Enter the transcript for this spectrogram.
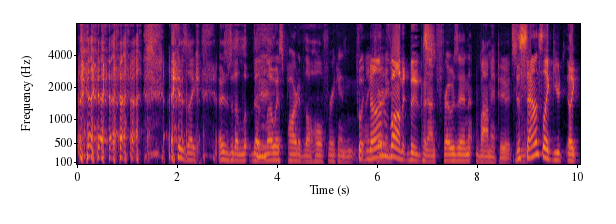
it was like it was the the lowest part of the whole freaking Putting like, on vomit boots. Put on frozen vomit boots. This sounds like you're like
